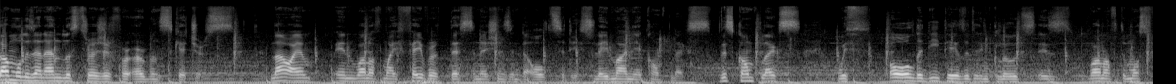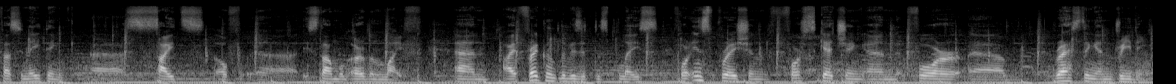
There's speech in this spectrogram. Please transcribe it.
Istanbul is an endless treasure for urban sketchers. Now I am in one of my favorite destinations in the old city, Süleymaniye complex. This complex, with all the details it includes, is one of the most fascinating uh, sites of uh, Istanbul urban life. And I frequently visit this place for inspiration, for sketching and for uh, resting and reading.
